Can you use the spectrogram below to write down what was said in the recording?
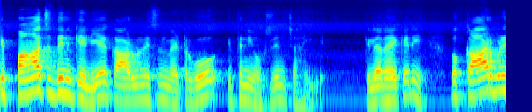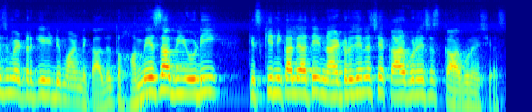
कि पाँच दिन के लिए कार्बोनेशियस मैटर को इतनी ऑक्सीजन चाहिए। क्लियर है कि नहीं? तो कार्बोनेशियस मैटर की ही डिमांड निकालते तो हमेशा बीओडी किसकी निकाली जाती है? नाइट्रोजनस या कार्बोनेशियस कार्बोनेशियस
